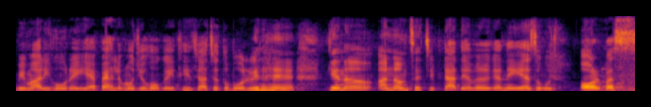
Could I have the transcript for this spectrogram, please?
बीमारी हो रही है। पहले मुझे हो गई थी, चाचा तो बोल भी रहे हैं कि ना, अनम से चिपटा दिया। मैं क्या नहीं, ऐसा कुछ और बस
